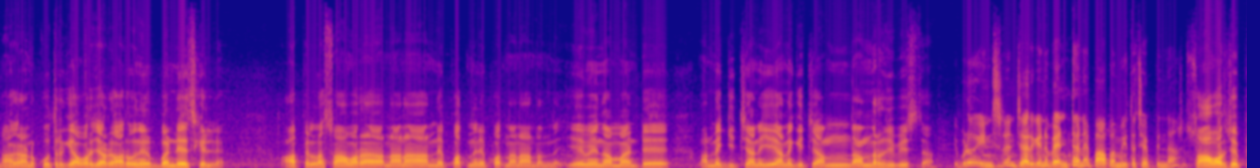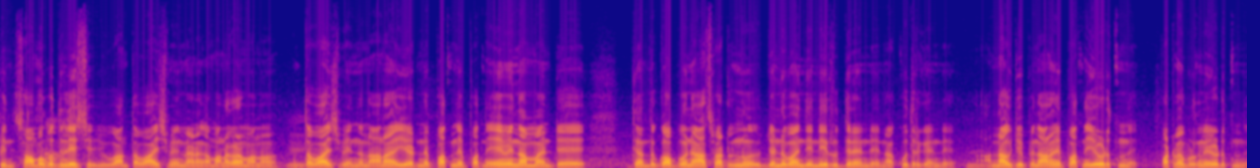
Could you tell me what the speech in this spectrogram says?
నాకు నా కూతురికి ఎవరు జరగదు ఆ రోజు నేను బండి వేసుకెళ్ళా. ఆ పిల్ల సోమవార నాన్న నొప్పొస్తుంది నొప్పొస్తుందని అంటుంది. ఏమైందమ్మా అంటే అన్నకి ఇచ్చాను ఏ అన్నకి ఇచ్చా అంద అందరం చూపిస్తా. ఇప్పుడు ఇన్సిడెంట్ జరిగిన వెంటనే పాప మీతో చెప్పిందా? సోమవారం చెప్పింది. సోమవారం పొద్దున్న లేచి అంతా వాసిపోయింది మేడం గారు. మనగడ మనం. అంతా వాసిపోయింది నాన్న ఏడు నొప్పొస్తుంది నొప్పొస్తుంది ఏమైందమ్మా అంటే ఇదంతా గొప్పని హాస్పిటల్ నువ్వు జెండు మంది నీరు రుద్దినండి నా కూతురికి అండి నాకు చెప్పింది నాన్న నొప్పొస్తుంది ఏడుతుంది. పొట్టమే పుడుకుని ఏడుతుంది.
